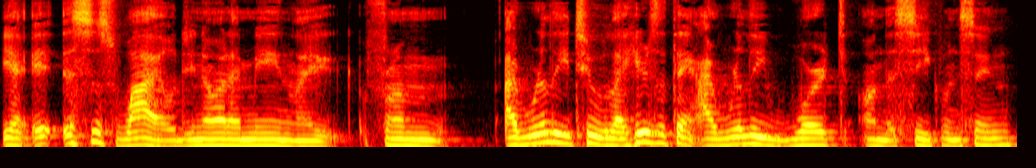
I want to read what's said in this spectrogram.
yeah it, it's just wild you know what i mean? Like from i really too like here's the thing. I really worked on the sequencing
